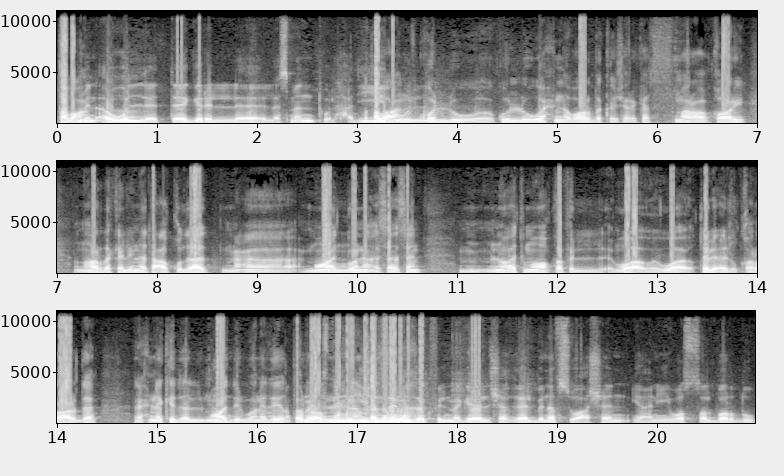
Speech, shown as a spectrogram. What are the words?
طبعاً. من أول التاجر ال- الأسمنت والحديد طبعا وال... كله كله وإحنا برضه كشركات استثمار عقاري النهارده كان لنا تعاقدات مع مواد بناء أساسا. من وقت ما وقف ال- و- و- طلع القرار ده إحنا كده المواد البناء دي اضطرينا إن إحنا نجيب نخزنها. نموذج في المجال شغال بنفسه عشان يعني يوصل برضو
